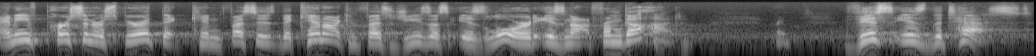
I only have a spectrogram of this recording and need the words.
Any person or spirit that confesses that cannot confess Jesus is Lord is not from God. Right? This is the test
